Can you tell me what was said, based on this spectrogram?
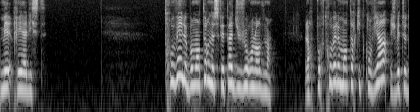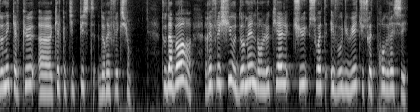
mais réaliste. Trouver le bon mentor ne se fait pas du jour au lendemain. Alors pour trouver le mentor qui te convient, je vais te donner quelques, euh, quelques petites pistes de réflexion. Tout d'abord, réfléchis au domaine dans lequel tu souhaites évoluer, tu souhaites progresser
